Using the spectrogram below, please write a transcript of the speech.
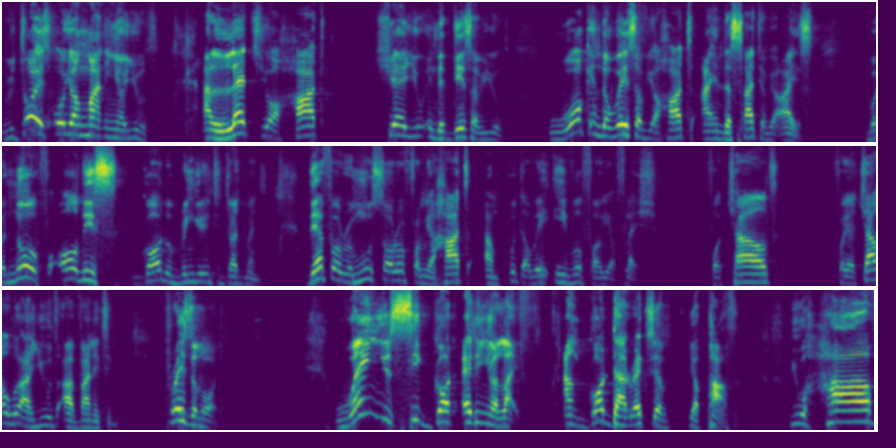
Rejoice, O young man, in your youth, and let your heart cheer you in the days of youth. Walk in the ways of your heart and in the sight of your eyes. But know for all this, God will bring you into judgment. Therefore, remove sorrow from your heart and put away evil from your flesh. For child, for your childhood and youth are vanity. Praise the Lord. When you see God adding your life and God directs your, your path, you have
